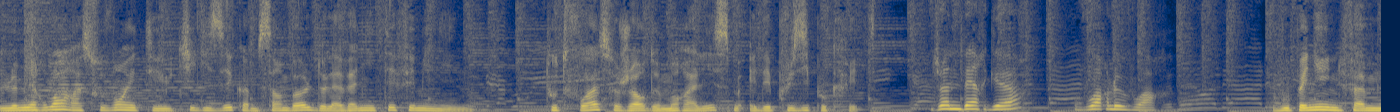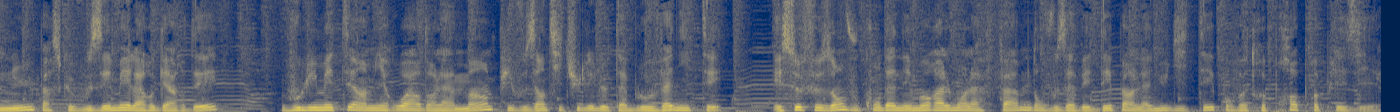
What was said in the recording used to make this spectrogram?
Le miroir a souvent été utilisé comme symbole de la vanité féminine. Toutefois, ce genre de moralisme est des plus hypocrites. John Berger, voir le voir. Vous peignez une femme nue parce que vous aimez la regarder, Vous lui mettez un miroir dans la main, puis vous intitulez le tableau Vanité, et ce faisant, vous condamnez moralement la femme dont vous avez dépeint la nudité pour votre propre plaisir.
